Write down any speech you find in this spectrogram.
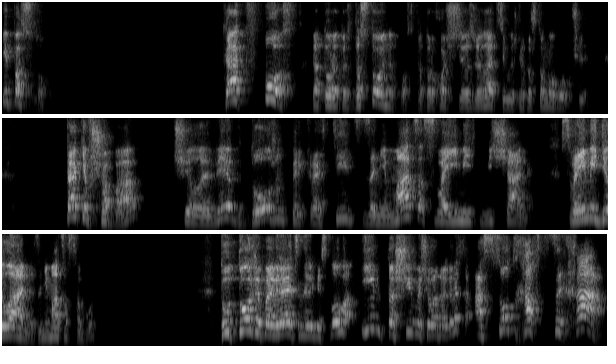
и постом. Как в пост, который, то есть достойный пост, который хочет желать Всевышнего, то, что мы выучили, так и в шаббат человек должен прекратить заниматься своими вещами, своими делами, заниматься собой. Тут тоже появляется на виде слова им ташим греха асот хавцеха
